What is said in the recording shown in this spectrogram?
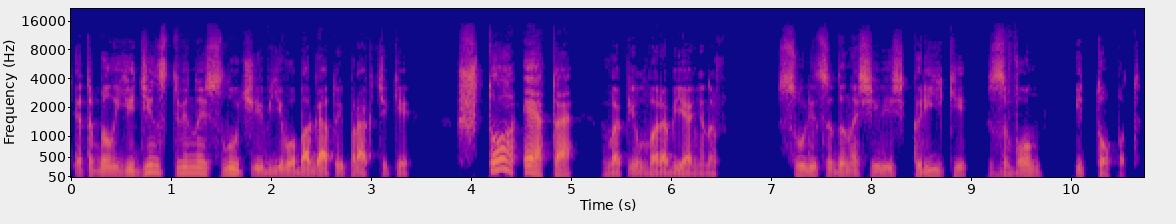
Это был единственный случай в его богатой практике. — Что это? — вопил Воробьянинов. С улицы доносились крики, звон и топот. —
